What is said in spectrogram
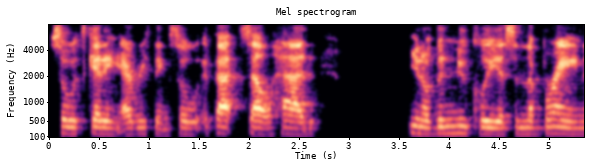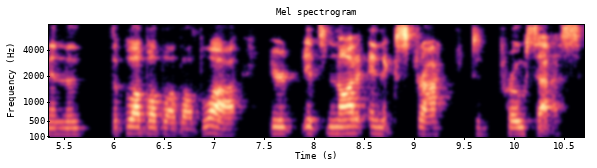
So it's getting everything. So if that cell had you know the nucleus and the brain and the the blah blah blah blah blah you're it's not an extracted process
